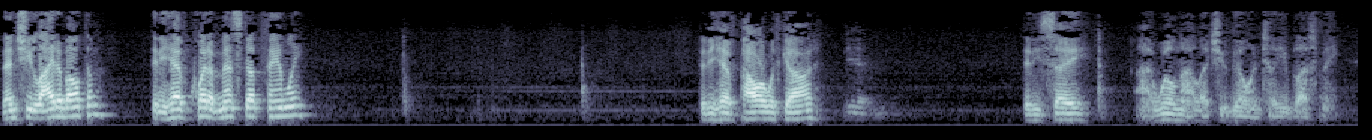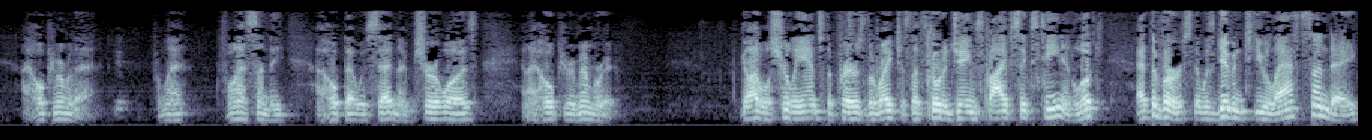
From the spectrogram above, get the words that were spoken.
Then she lied about them? Did he have quite a messed up family? Did he have power with God? Did he say, I will not let you go until you bless me? I hope you remember that from last, from last Sunday. I hope that was said, and I'm sure it was, and I hope you remember it. God will surely answer the prayers of the righteous. Let's go to James 5:16 and look at the verse that was given to you last Sunday.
